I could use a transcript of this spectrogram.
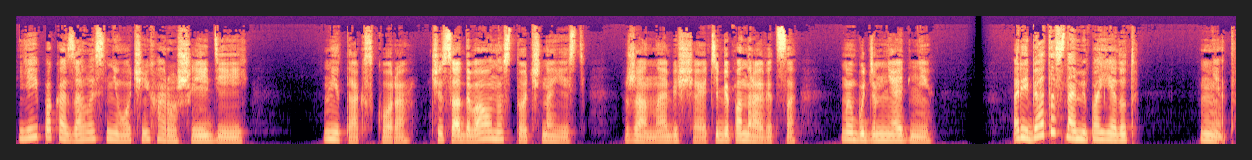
ей показалось не очень хорошей идеей. «Не так скоро. Часа два у нас точно есть. Жанна, обещаю, тебе понравится. Мы будем не одни». «Ребята с нами поедут?» «Нет.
